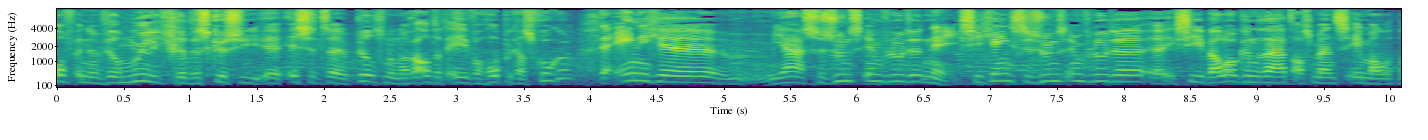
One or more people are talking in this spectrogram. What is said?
Of in een veel moeilijkere discussie is het pilsner nog altijd even hoppig als vroeger. De enige ja, seizoensinvloeden? Nee, ik zie geen seizoensinvloeden. Ik zie wel ook inderdaad als mensen eenmaal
